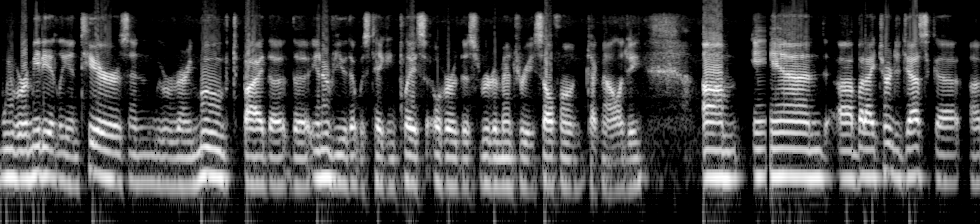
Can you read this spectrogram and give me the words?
we were immediately in tears, and we were very moved by the the interview that was taking place over this rudimentary cell phone technology. Um, and uh, but I turned to Jessica, uh,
